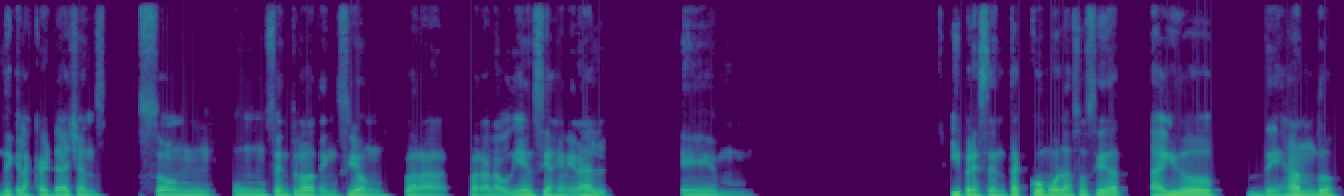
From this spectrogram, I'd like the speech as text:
de que las Kardashians son un centro de atención para, para la audiencia general. em, y presenta cómo la sociedad ha ido dejando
